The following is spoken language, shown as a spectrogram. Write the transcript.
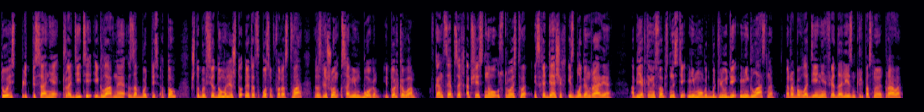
То есть предписание «крадите» и, главное, заботьтесь о том, чтобы все думали, что этот способ воровства разрешен самим Богом и только вам. В концепциях общественного устройства, исходящих из благонравия, объектами собственности не могут быть люди негласно, рабовладение, феодализм, крепостное право,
